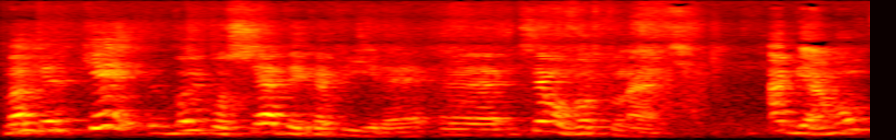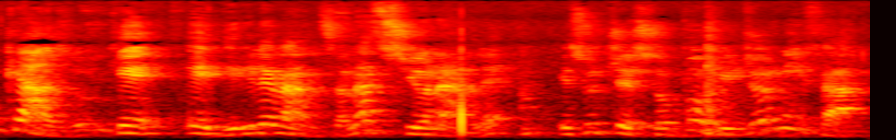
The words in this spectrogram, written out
ma perché voi possiate capire, eh, siamo fortunati abbiamo un caso che è di rilevanza nazionale, è successo pochi giorni fa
